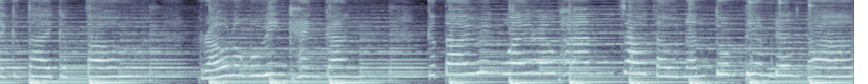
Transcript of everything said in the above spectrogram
ายกระต่ายกับเต่า เราลงมาวิ่งแข่งกัน กระต่ายวิ่งไวเร็วพลัน เจ้าเต่านั้นตุ้มเตรียมเดินตาม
